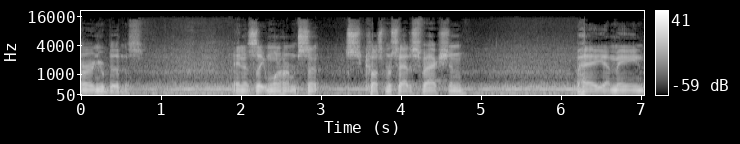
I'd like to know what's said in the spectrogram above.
earn your business. And it's like 100% customer satisfaction, hey, I mean,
